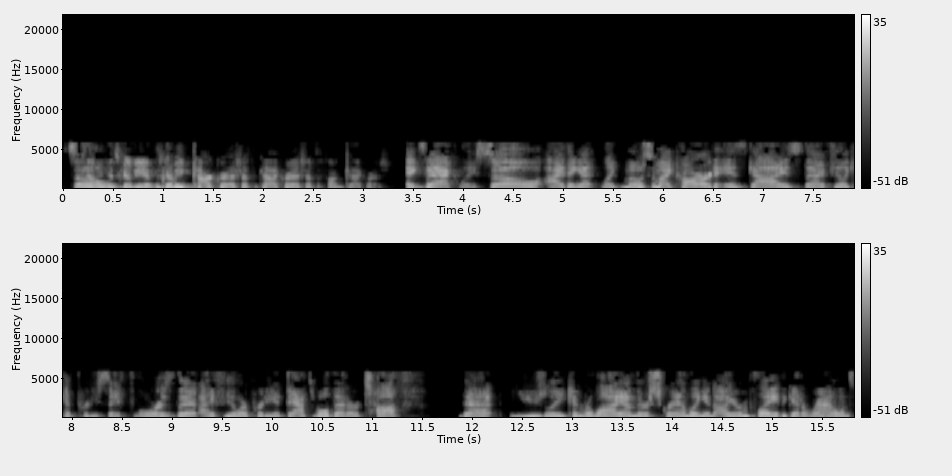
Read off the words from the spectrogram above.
So it's gonna be it's gonna be car crash after car crash after fun car crash. Exactly. So I think that, like most of my card is guys that I feel like have pretty safe floors that I feel are pretty adaptable, that are tough, that usually can rely on their scrambling and iron play to get around.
